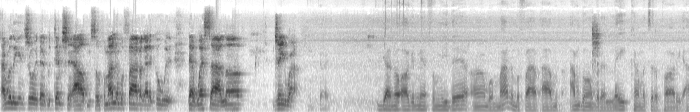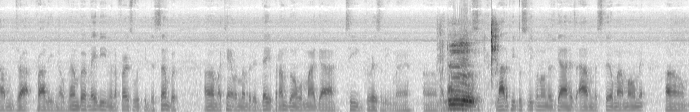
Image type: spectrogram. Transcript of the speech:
I really enjoyed that Redemption album. So for my number five, I got to go with that West Side Love, Jay Rock. Got no argument from me there. Um, with my number five album, I'm going with a late coming to the party. Album drop, probably November, maybe even the first week of December. Um, I can't remember the date, but I'm going with my guy Tee Grizzley, man. Um, a, lot mm. people, a, lot of people, sleeping on this guy. His album is still my moment. Um,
